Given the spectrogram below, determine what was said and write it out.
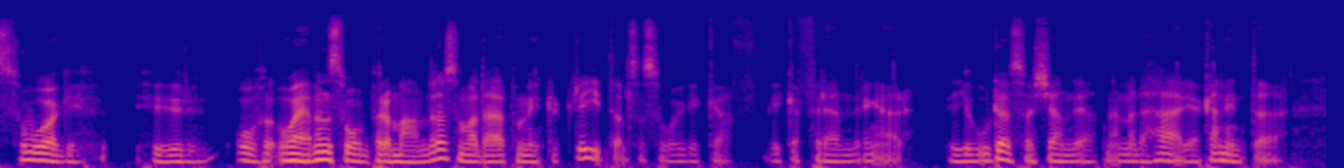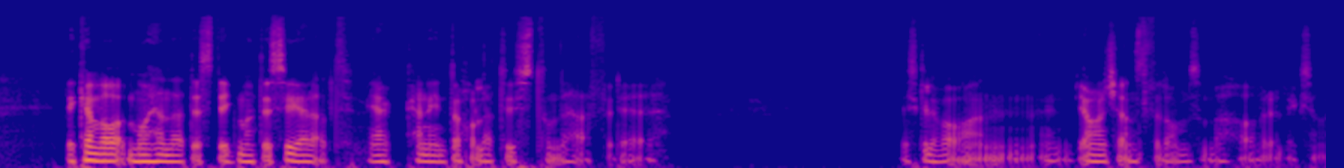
såg hur, och, och, även såg på de andra som var där på mitt retreat, alltså såg vilka, vilka förändringar det gjorde, så kände jag att nej men det här, jag kan inte, det kan vara, må hända att det är stigmatiserat, men jag kan inte hålla tyst om det här, för det, det skulle vara en, en björntjänst för dem som behöver det. Liksom.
